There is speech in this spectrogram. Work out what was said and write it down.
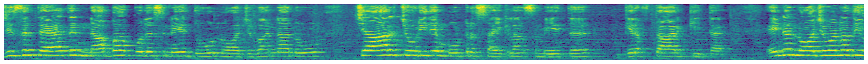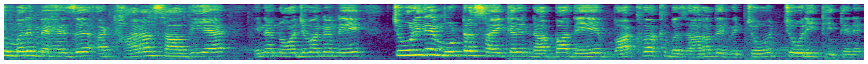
ਜਿਸ ਦੇ ਤਹਿਤ ਨਾਭਾ ਪੁਲਿਸ ਨੇ ਦੋ ਨੌਜਵਾਨਾਂ ਨੂੰ ਚਾਰ ਚੋਰੀ ਦੇ ਮੋਟਰਸਾਈਕਲਾਂ ਸਮੇਤ ਗ੍ਰਿਫਤਾਰ ਕੀਤਾ ਹੈ। ਇਹਨਾਂ ਨੌਜਵਾਨਾਂ ਦੀ ਉਮਰ ਮਹਿਜ਼ 18 ਸਾਲ ਦੀ ਹੈ। ਇਹਨਾਂ ਨੌਜਵਾਨਾਂ ਨੇ ਚੋਰੀ ਦੇ ਮੋਟਰਸਾਈਕਲ ਨਾਭਾ ਦੇ ਵੱਖ-ਵੱਖ ਬਾਜ਼ਾਰਾਂ ਦੇ ਵਿੱਚੋਂ ਚੋਰੀ ਕੀਤੇ ਨੇ।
